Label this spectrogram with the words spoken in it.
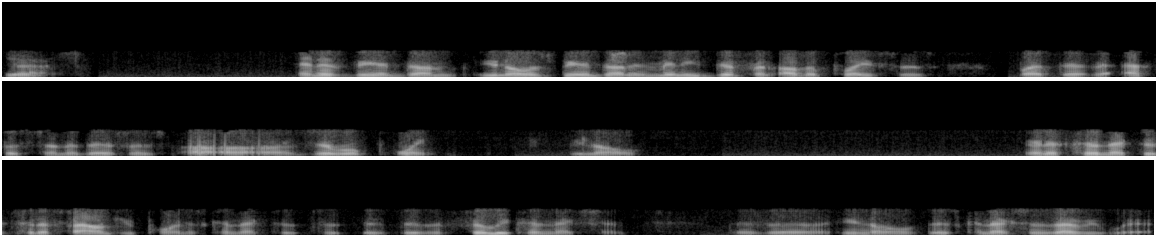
Yes. And it's being done. You know, it's being done in many different other places, but there's an epicenter. There's a, a, a zero point. You know, and it's connected to the foundry point. It's connected to. There's a Philly connection. There's a you know there's connections everywhere.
